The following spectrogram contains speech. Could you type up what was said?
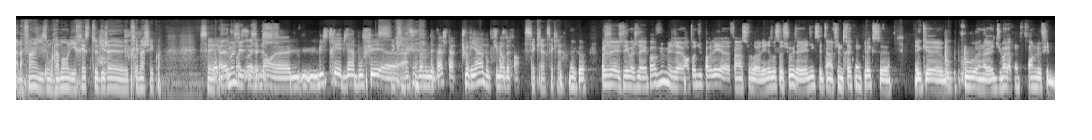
à la fin, ils ont vraiment les restes déjà euh, pré-mâchés, quoi. C'est Euh, moi, tellement euh, lustré et bien bouffé euh, un certain nombre d'étages, t'as plus rien, donc tu meurs de faim. c'est clair, c'est clair. D'accord. Moi, je, je l'ai- je l'avais pas vu, mais j'avais entendu parler, euh, enfin, sur les réseaux sociaux, ils avaient dit que c'était un film très complexe euh, et que beaucoup euh, avaient du mal à comprendre le film.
